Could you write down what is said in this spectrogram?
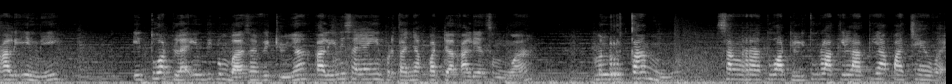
kali ini itu adalah inti pembahasan videonya. Kali ini saya ingin bertanya kepada kalian semua Menurut kamu, sang Ratu Adil itu laki-laki apa cewek?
